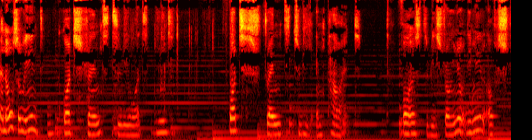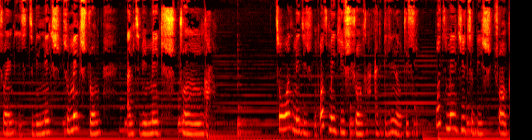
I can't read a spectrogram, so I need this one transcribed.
and also we need God's strength to be what? We need God's strength to be empowered. for us to be strong. You know, the meaning of strength is to be make to make strong and to be made stronger. So what made you what made you stronger at the beginning of this year? What made you to be strong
